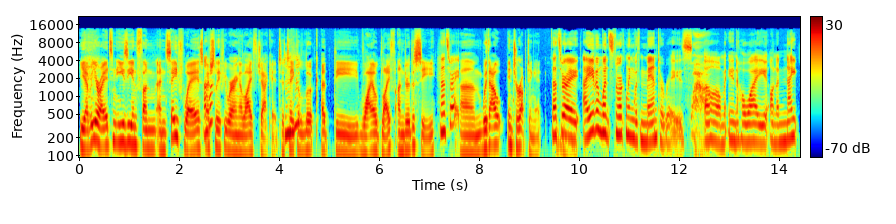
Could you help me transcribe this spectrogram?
Yeah, but you're right. It's an easy and fun and safe way, especially if you're wearing a life jacket, to take a look at the wildlife under the sea That's right. um, without interrupting it. That's right. I even went snorkeling with manta rays um, in Hawaii on a night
